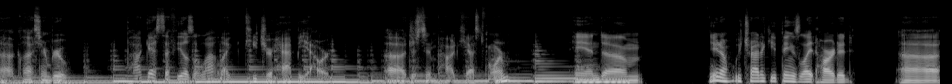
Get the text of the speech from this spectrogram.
uh, Classroom Brew, podcast that feels a lot like Teacher Happy Hour, uh, just in podcast form. And, um, you know, we try to keep things lighthearted, uh,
